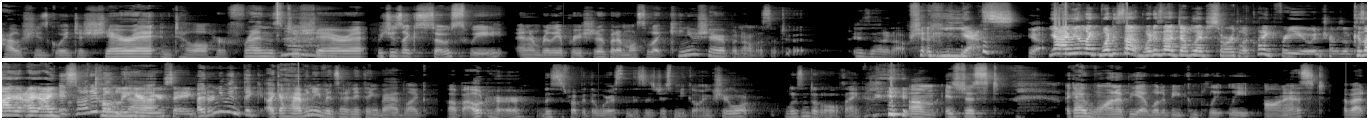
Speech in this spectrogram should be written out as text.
how she's going to share it and tell all her friends to share it, which is like so sweet and I'm really appreciative. But I'm also like, can you share it but not listen to it? Is that an option? yes. Yeah. Yeah. I mean, like, what does that? What does that double edged sword look like for you in terms of? Because I, I, I It's not totally hear what you're saying. I don't even think like I haven't even said anything bad like about her. This is probably the worst, and this is just me going. She won't listen to the whole thing. um, it's just like I want to be able to be completely honest about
